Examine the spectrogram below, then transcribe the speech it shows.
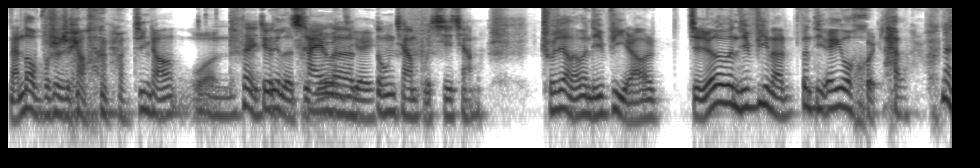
难道不是这样吗？经常我嗯对，就为了拆了东墙补西墙嘛。出现了问题 B，然后解决了问题 B 呢，问题 A 又回来了。那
